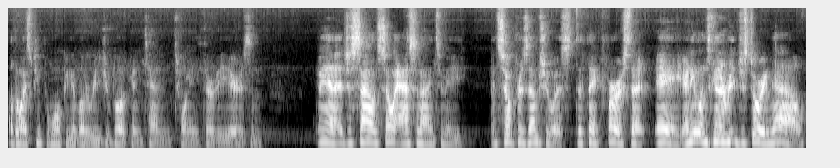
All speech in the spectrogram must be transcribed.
Otherwise people won't be able to read your book in 10 20 30 years. And yeah it just sounds so asinine to me and so presumptuous to think first that a anyone's going to read your story now.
